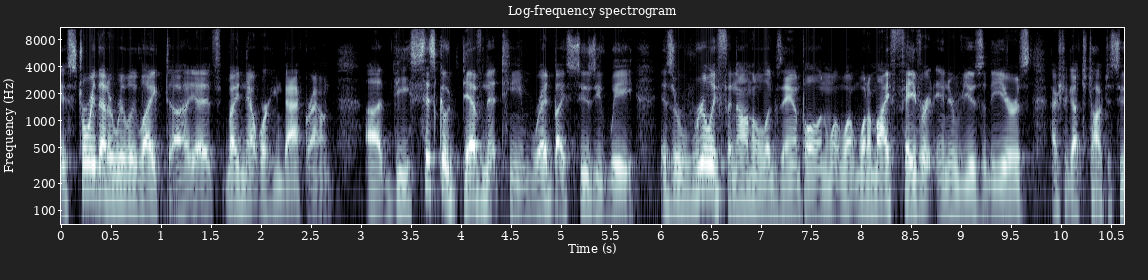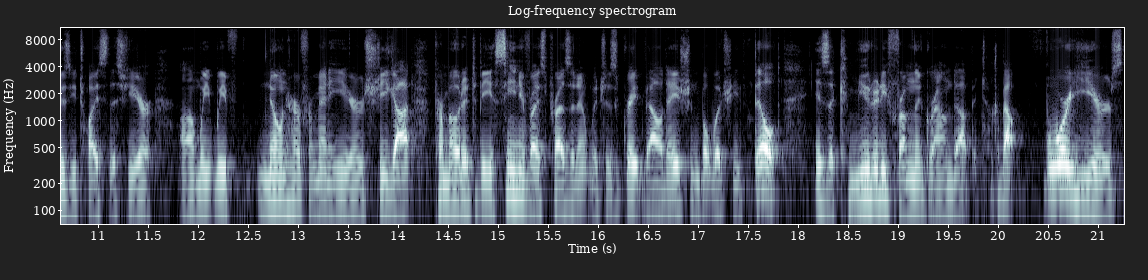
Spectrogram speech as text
a story that I really liked, uh, it's my networking background. Uh, the Cisco DevNet team, led by Susie Wee, is a really phenomenal example, and one, one of my favorite interviews of the year is actually got to talk to Susie twice this year. Um, we, we've known her for many years. She got promoted to be a senior vice president, which is great validation, but what she's built is a community from the ground up. It took about four years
